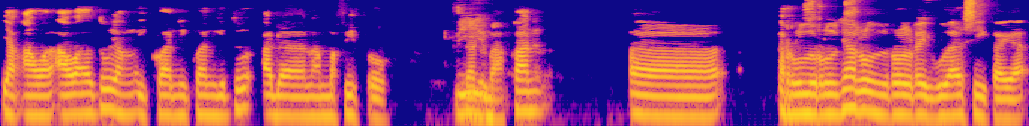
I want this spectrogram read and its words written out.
yang awal-awal tuh yang iklan-iklan gitu ada nama Vipro. dan Iya. bahkan eh rule-rule-nya rule-rule regulasi kayak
